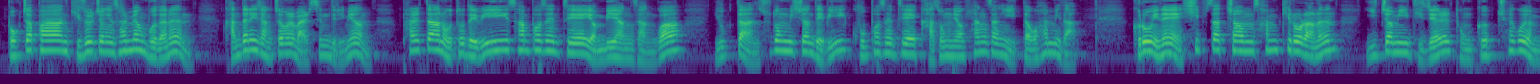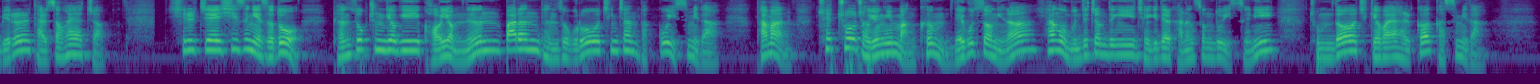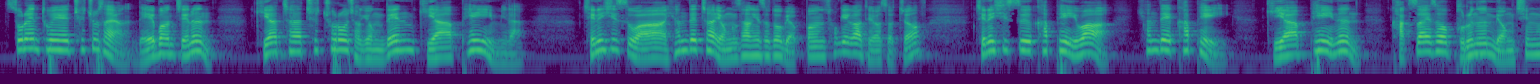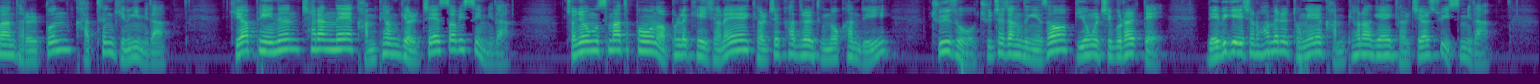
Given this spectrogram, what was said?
복잡한 기술적인 설명보다는 간단히 장점을 말씀드리면 8단 오토 대비 3%의 연비 향상과 6단 수동 미션 대비 9%의 가속력 향상이 있다고 합니다. 그로 인해 14.3km라는 2.2 디젤 동급 최고 연비를 달성하였죠. 실제 시승에서도 변속 충격이 거의 없는 빠른 변속으로 칭찬받고 있습니다. 다만 최초 적용인 만큼 내구성이나 향후 문제점 등이 제기될 가능성도 있으니 좀 더 지켜봐야 할 것 같습니다. 소렌토의 최초 사양 네 번째는 기아차 최초로 적용된 기아 페이입니다. 제네시스와 현대차 영상에서도 몇 번 소개가 되었었죠. 제네시스 카페이와 현대 카페이, 기아 페이는 각사에서 부르는 명칭만 다를 뿐 같은 기능입니다. 기아페이는 차량 내 간편 결제 서비스입니다. 전용 스마트폰 어플리케이션에 결제 카드를 등록한 뒤 주유소, 주차장 등에서 비용을 지불할 때 내비게이션 화면을 통해 간편하게 결제할 수 있습니다.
